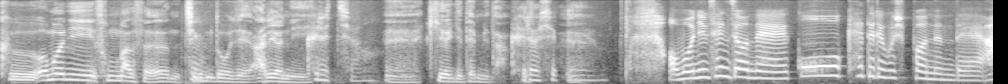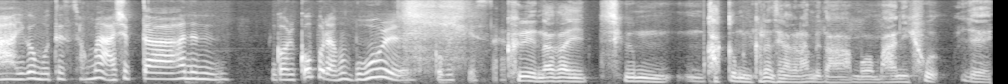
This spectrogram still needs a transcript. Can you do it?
그 어머니 손맛은 지금도 이제 아련히 그렇죠. 예, 기억이 됩니다. 그러시군요. 예. 어머님 생전에 꼭 해드리고 싶었는데 아 이거 못해서 정말 아쉽다 하는 걸 꼽으라면 뭘 꼽으시겠어요? 그래 나가 이- 지금 가끔은 그런 생각을 합니다. 뭐 많이 효 이제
